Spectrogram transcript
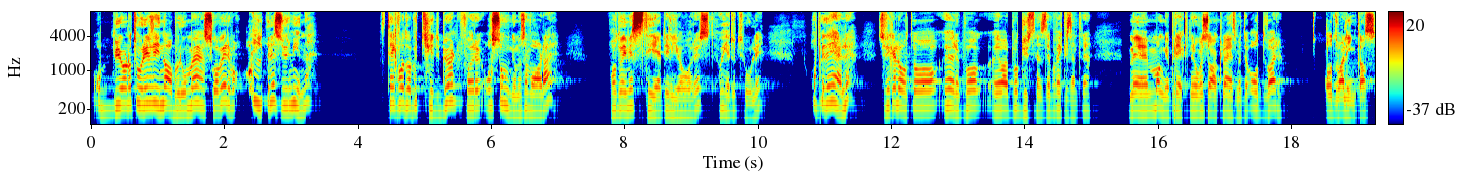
Og Bjørn og Toril i naborommet sover. Det var aldri sur mine. Tenk hva du har betydd, Bjørn, for oss ungdommer som var der. Hva du har investert i livet vårt. Det var helt utrolig. Oppi det hele så fikk jeg lov til å høre på Vi var på gudstjeneste på Vekkelsenteret med mange prekener, over av en som heter Oddvar. Oddvar Linkas.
